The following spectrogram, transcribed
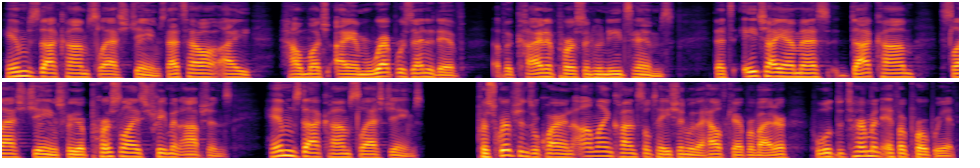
Hims.com slash James. That's how I how much I am representative of the kind of person who needs HIMS. That's H-I-M-S dot com slash James for your personalized treatment options. HIMS.com slash James. Prescriptions require an online consultation with a healthcare provider who will determine if appropriate.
